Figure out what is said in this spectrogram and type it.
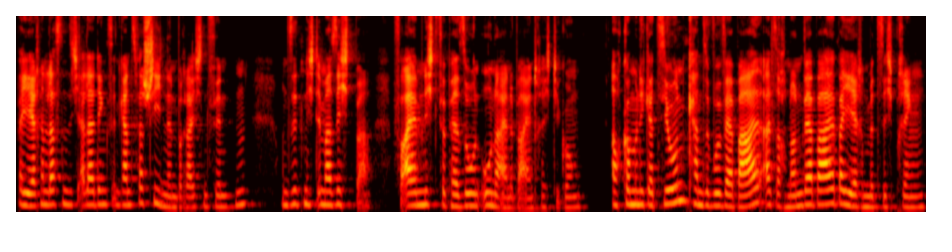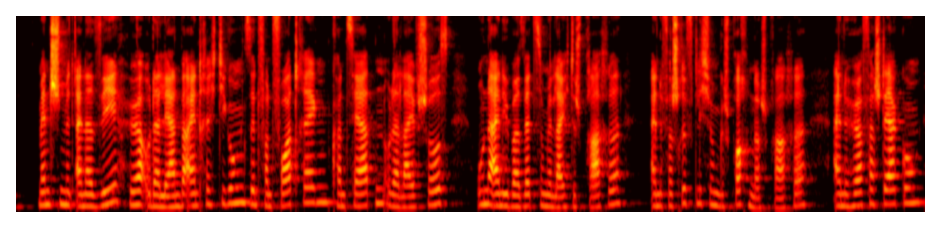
Barrieren lassen sich allerdings in ganz verschiedenen Bereichen finden und sind nicht immer sichtbar, vor allem nicht für Personen ohne eine Beeinträchtigung. Auch Kommunikation kann sowohl verbal als auch nonverbal Barrieren mit sich bringen. Menschen mit einer Seh-, Hör- oder Lernbeeinträchtigung sind von Vorträgen, Konzerten oder Live-Shows ohne eine Übersetzung in leichte Sprache, eine Verschriftlichung gesprochener Sprache, eine Hörverstärkung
